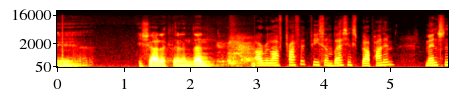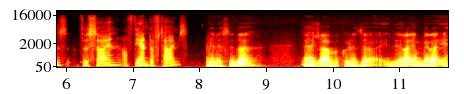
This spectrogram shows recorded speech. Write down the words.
e, işaretlerinden Our beloved Prophet, peace and blessings be upon him, mentions the sign of the end of times, Birisi de kulü zira'in bir.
